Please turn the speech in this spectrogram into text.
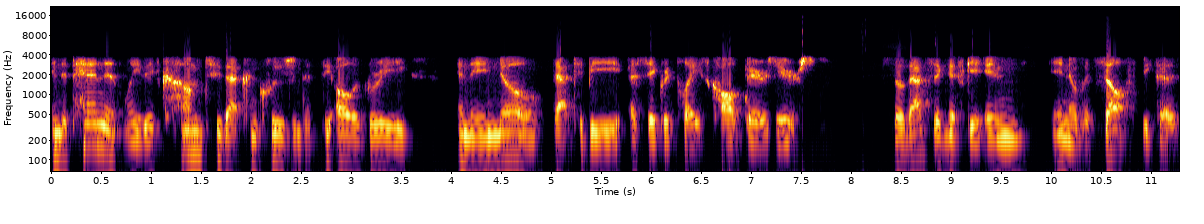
independently, they've come to that conclusion that they all agree and they know that to be a sacred place called Bears Ears. So that's significant in in of itself because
